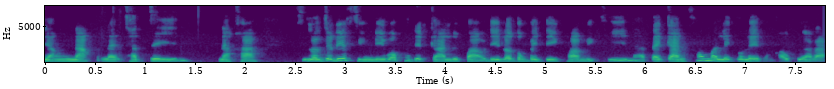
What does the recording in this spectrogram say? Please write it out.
อย่างหนักและชัดเจนนะคะ เราจะเรียกสิ่งนี้ว่าเผด็จการหรือเปล่านี่เราต้องไปตีความอีกทีนะ แต่การเข้ามาเลกูเลตของเขาคืออะไร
